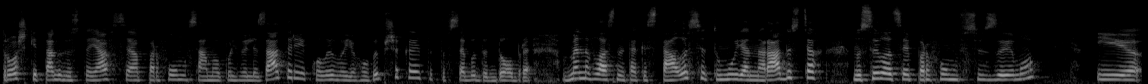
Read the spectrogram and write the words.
трошки так застоявся парфум саме у пульверізаторі. Коли ви його випшикаєте, то все буде добре. В мене власне так і сталося, тому я на радостях носила цей парфум всю зиму і е,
